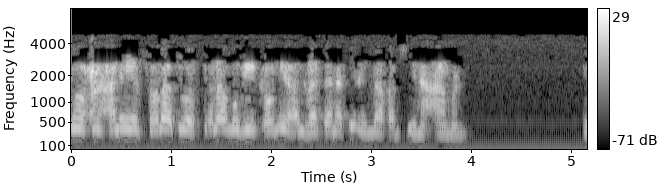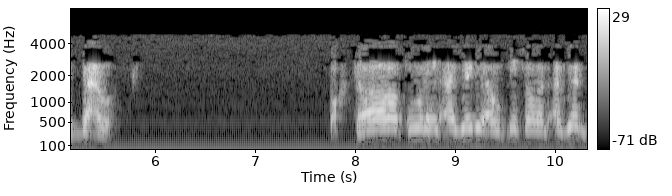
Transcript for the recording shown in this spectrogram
نوح عليه الصلاة والسلام في كونه ألف سنة إلا خمسين عاما في الدعوة. واختار طول الأجل أو قصر الأجل.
